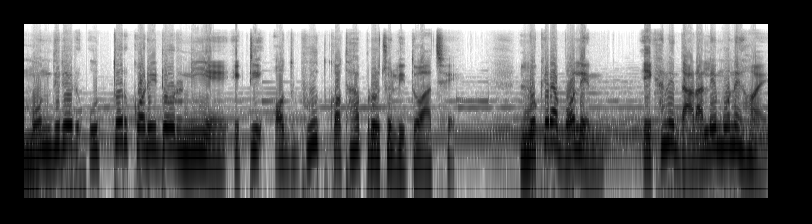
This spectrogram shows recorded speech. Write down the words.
মন্দিরের উত্তর করিডোর নিয়ে একটি অদ্ভুত কথা প্রচলিত আছে। লোকেরা বলেন, এখানে দাঁড়ালে মনে হয়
